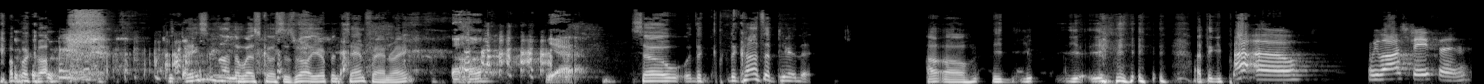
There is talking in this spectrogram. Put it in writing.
a cup of coffee. Jason's on the West Coast as well. You're up in San Fran, right? Uh huh. Yeah. So the the concept here that. Uh oh, you, you, you, I think. Uh oh, we lost Jason.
